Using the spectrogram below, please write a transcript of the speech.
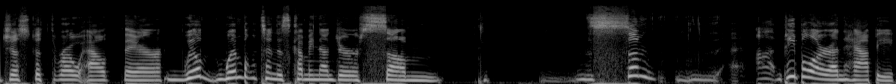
just to throw out there. Will Wimbledon is coming under some some uh, people are unhappy.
